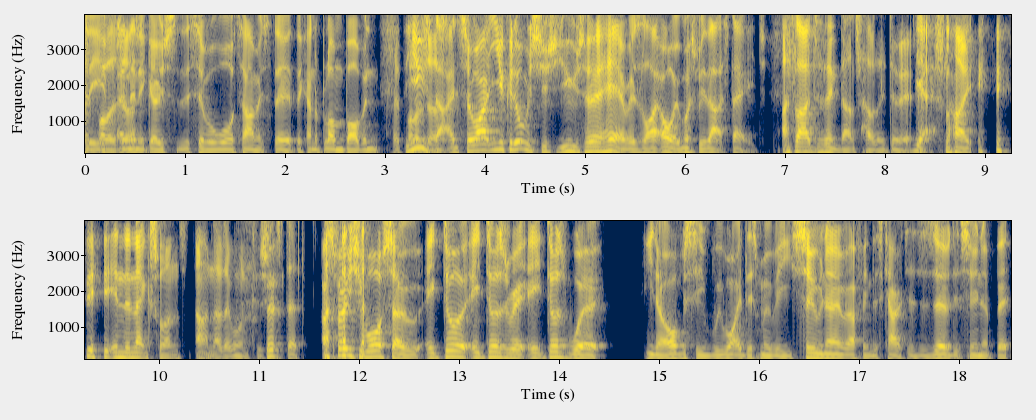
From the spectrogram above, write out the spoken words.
believe, apologise. and then it goes to the Civil War time. It's the, the kind of blonde bob, and I they use that, and so I, you could always just use her hair as like, oh, it must be that stage. I'd like to think that's how they do it. Yeah. It's like in the next ones. Oh no, they won't because she's dead. I suppose you also it do it does re- it does work. You know, obviously we wanted this movie sooner. I think this character deserved it sooner, but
